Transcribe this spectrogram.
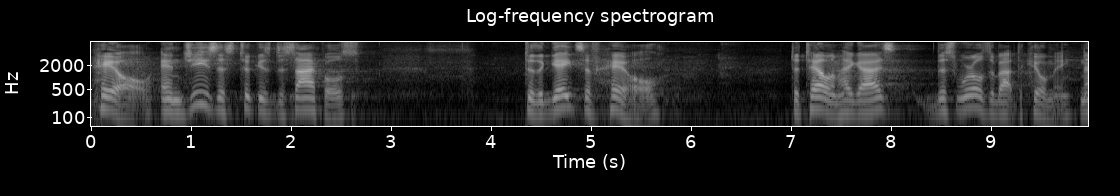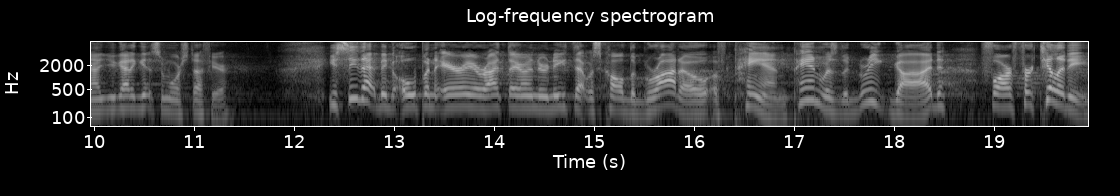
hell. And Jesus took his disciples to the gates of hell to tell them, hey guys, this world's about to kill me. Now you got to get some more stuff here. You see that big open area right there underneath that was called the Grotto of Pan. Pan was the Greek god for fertility,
